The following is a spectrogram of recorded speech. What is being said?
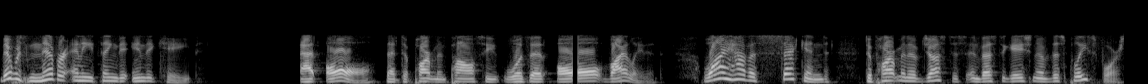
there was never anything to indicate at all that department policy was at all violated. Why have a second Department of Justice investigation of this police force?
